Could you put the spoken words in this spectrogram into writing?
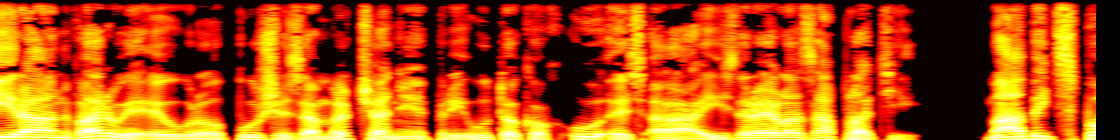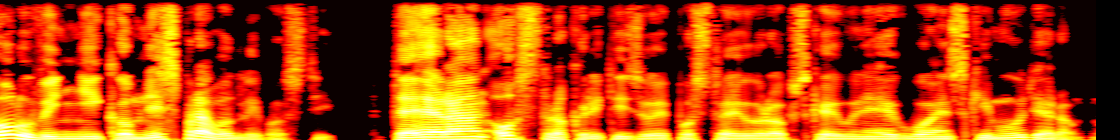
Irán varuje Európu, že za mlčanie pri útokoch USA a Izraela zaplatí. Má byť spoluvinníkom nespravodlivosti. Teherán ostro kritizuje postoj Európskej únie k vojenským úderom.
